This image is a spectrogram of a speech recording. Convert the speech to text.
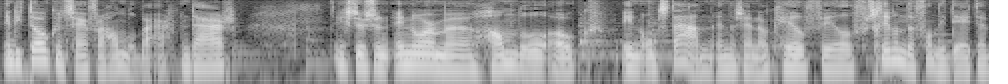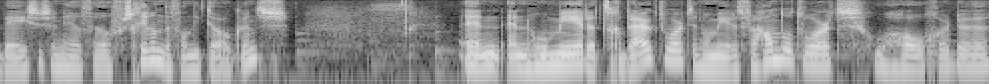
En die tokens zijn verhandelbaar. En daar is dus een enorme handel ook in ontstaan. En er zijn ook heel veel verschillende van die databases en heel veel verschillende van die tokens. En, en hoe meer het gebruikt wordt en hoe meer het verhandeld wordt, hoe hoger de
